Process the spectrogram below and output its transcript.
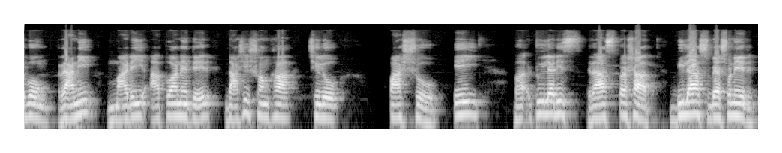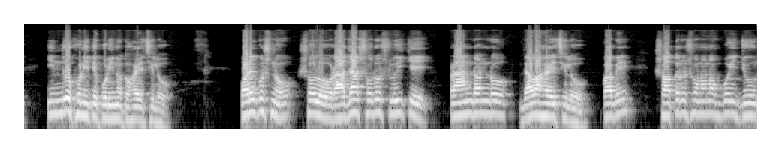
এবং রানী মারি আতোয়ানেতের দাসীর সংখ্যা ছিল পাঁচশো। এই টুইলারিস রাজপ্রাসাদ বিলাস ব্যাসনের ইন্দ্রখনিতে পরিণত হয়েছিল। পরের প্রশ্ন, ষোলো, রাজা ষোড়শ লুইকে প্রাণদণ্ড দেওয়া হয়েছিল কবে? সতেরোশো উননব্বই জুন,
